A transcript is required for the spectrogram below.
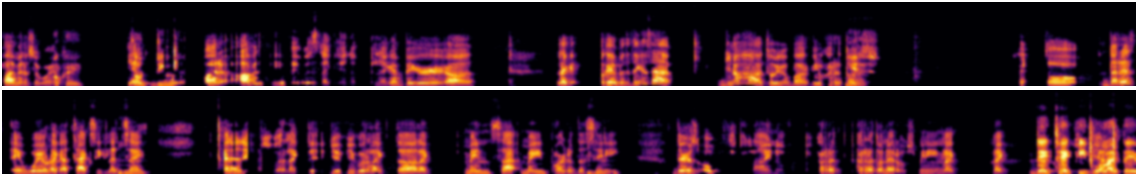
five minutes away. okay Yeah. so do you But obviously if it was like in a in like a bigger uh like okay, but the thing is that you know how I told you about los carretones? yes Okay, So that is a way of like a taxi, let's mm-hmm. say. And then if you go to like the if you go to like the like main side main part of the Mm-hmm. city, there's always a line of carre carretoneros, meaning like like they take people yeah, like they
